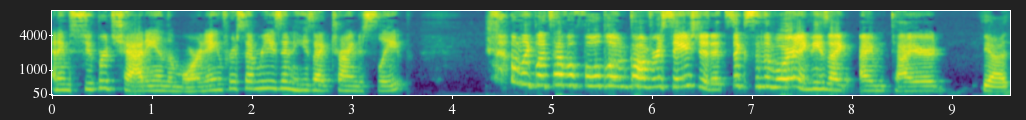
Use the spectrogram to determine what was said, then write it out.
And I'm super chatty in the morning for some reason. He's like trying to sleep. I'm like, let's have a full blown conversation at six in the morning. he's like, I'm tired. Yeah,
